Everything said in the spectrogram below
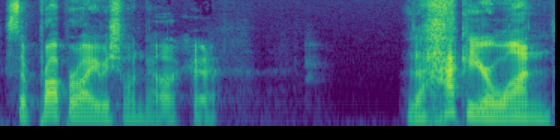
It's a proper Irish one now. Okay. The hackier one.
